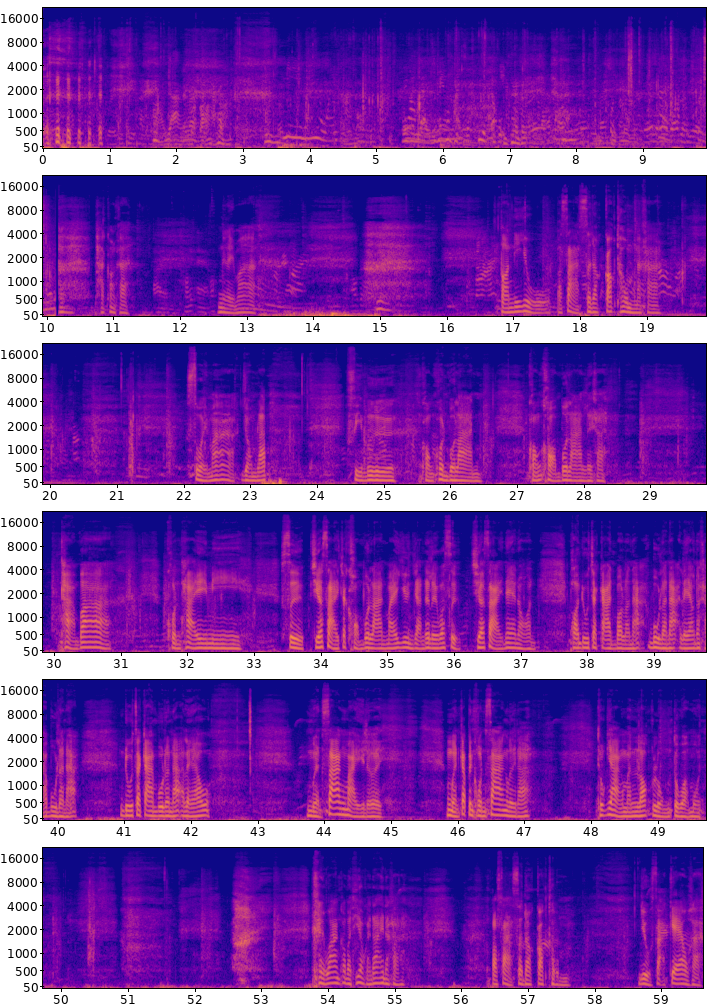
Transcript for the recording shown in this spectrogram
อย่างนั้นแหละครับพักก่อนค่ะ เหนื่อยมาก ตอนนี้อยู่ปราสาทสะดอกก๊อกทมนะคะ สวยมากยอมรับฝีมือของคนโบราณของขอมโบราณเลยค่ะ ถามว่าคนไทยมีสืบเชื้อสายจากของโบราณไหมยืนยันได้เลยว่าสืบเชื้อสายแน่นอน พอดูจากการบูรณะบูรณะแล้วนะคะ บูรณะ ดูจากการบูรณะแล้ว เหมือนสร้างใหม่เลย เหมือนกับเป็นคนสร้างเลยนะ ทุกอย่างมันล็อกลงตัวหมด ใครว่างก็มาเที่ยวกันได้นะคะ ปราสาทสะดอกกอกทมอยู่สระแก้วค่ะ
